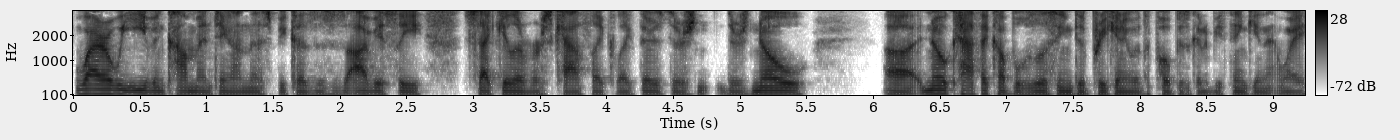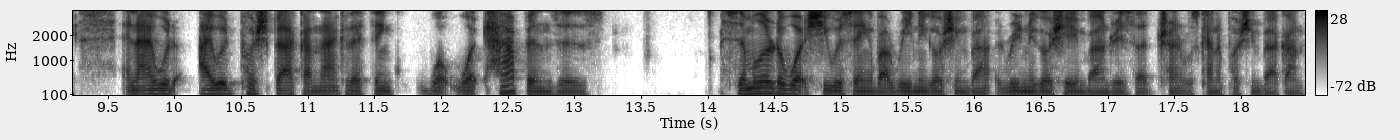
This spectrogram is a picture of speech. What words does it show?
why are we even commenting on this? Because this is obviously secular versus catholic like there's there's there's no uh, no Catholic couple who's listening to pre with the Pope is going to be thinking that way, and I would I would push back on that because I think what what happens is similar to what she was saying about renegotiating renegotiating boundaries that Trent was kind of pushing back on.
